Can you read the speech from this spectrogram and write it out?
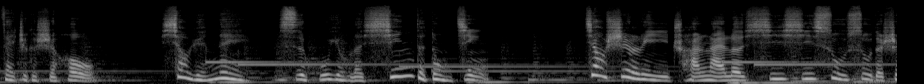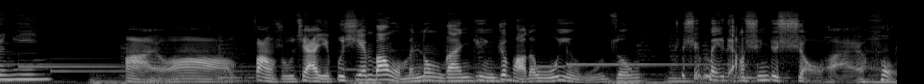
在这个时候，校园内似乎有了新的动静，教室里传来了窸窸窣窣的声音。哎呀，放暑假也不先帮我们弄干净，就跑得无影无踪，这些没良心的小孩！吼！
